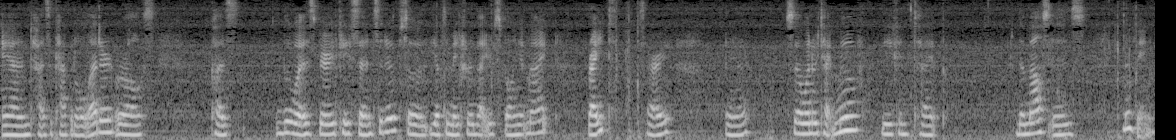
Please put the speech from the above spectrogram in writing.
and has a capital letter, or else, because Lua is very case sensitive, so you have to make sure that you're spelling it right. Right. Sorry Anyway. So when we type move, we can type the mouse is moving.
